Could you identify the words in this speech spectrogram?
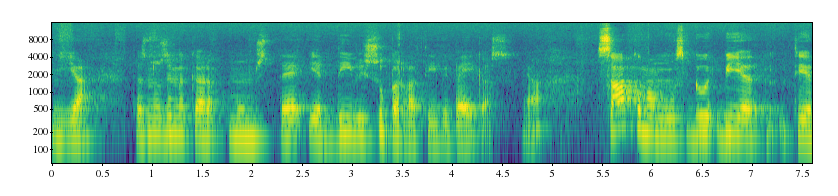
Jā, tas nozīmē, ka mums te ir divi superlatīvi beigās. Ja? Sākumā mums bija tie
